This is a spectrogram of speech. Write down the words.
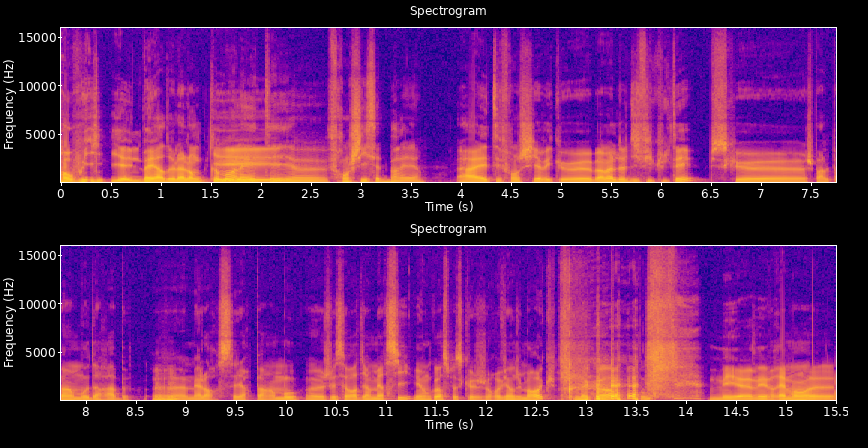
Oh oui, il y a une barrière de la langue qui Comment elle a été euh, franchie cette barrière? A été franchie avec euh, pas mal de difficultés, puisque je parle pas un mot d'arabe. Euh, mais alors, c'est-à-dire pas un mot, euh, je vais savoir dire merci, et encore, c'est parce que je reviens du Maroc. D'accord. Mais, euh, mais vraiment, euh,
